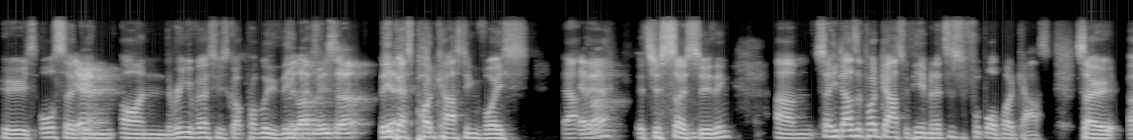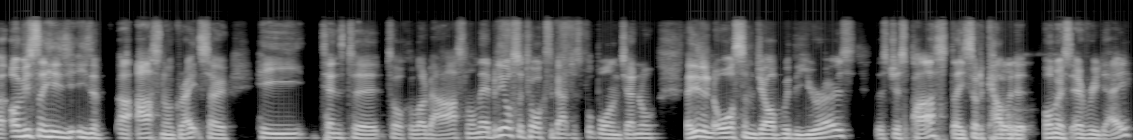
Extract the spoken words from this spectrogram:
who's also yeah. been on the Ringerverse, who's got probably the, best, the yeah. best podcasting voice out Ever? there. It's just so soothing. Um, so he does a podcast with him, and it's just a football podcast. So uh, obviously he's he's a uh, Arsenal great, so he tends to talk a lot about Arsenal there, but he also talks about just football in general. They did an awesome job with the Euros that's just passed. They sort of covered cool. it almost every day.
